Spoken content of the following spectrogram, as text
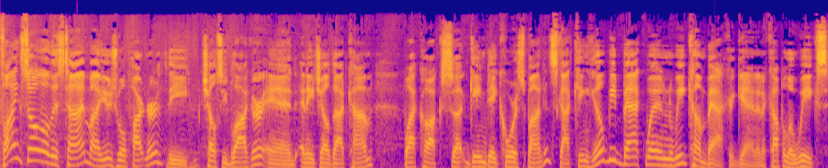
Flying solo this time, my usual partner, the Chelsea blogger and NHL.com Blackhawks uh, game day correspondent, Scott King. He'll be back when we come back again in a couple of weeks.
